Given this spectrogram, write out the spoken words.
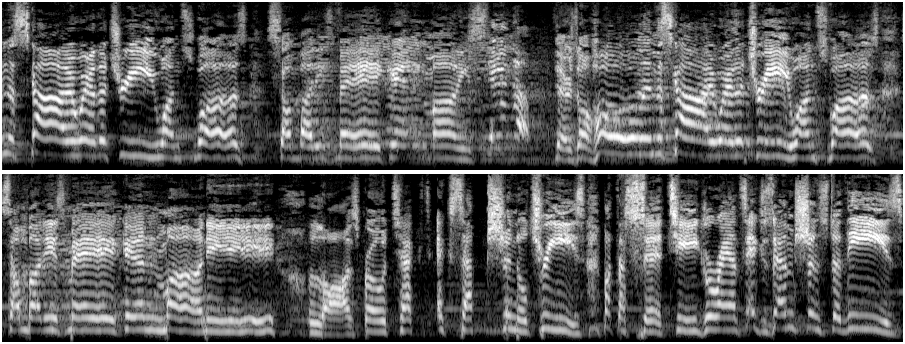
in the sky where the tree once was. Somebody's making money. Stand up. There's a hole in the sky where the tree once was. Somebody's making money. Laws protect exceptional trees, but the city grants exemptions to these.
